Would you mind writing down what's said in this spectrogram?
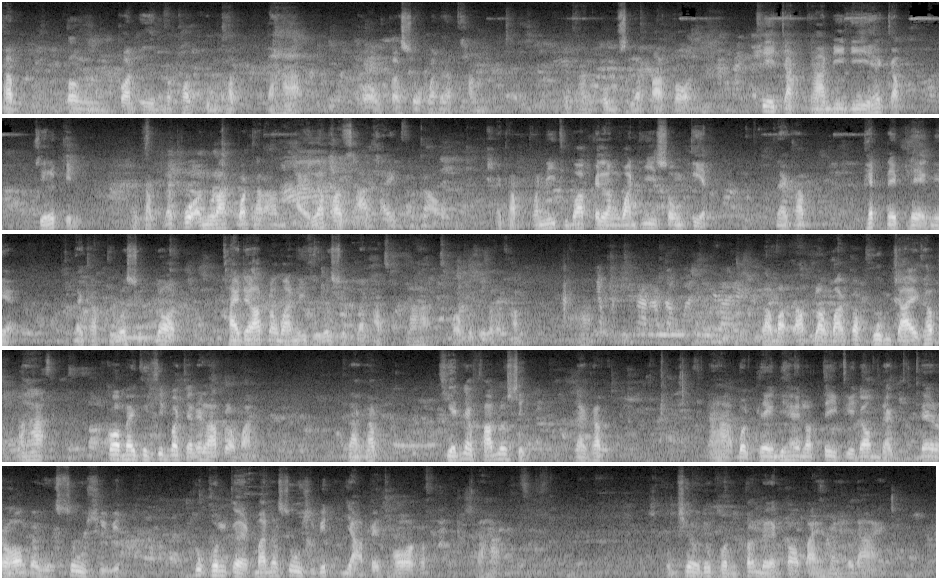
ครับต้องก่อนอื่นก็ขอบคุณครับนะฮะของกระทรวงวัฒนธรรมและทางกรมศิลปากร ที่จัดงานดีๆ ให้กับศิลปินนะครับและผู้อนุรักษ์วัฒนธรรมไทยและภาษาไทยของเรานะครับวันนี้ถือว่าเป็นรางวัลที่ทรงเกียรตินะครับเพชรในเพลงเนี่ยนะครับถือว่าสุดยอดใครได้รับรางวัลนี้ถือว่าสุดแล้วครับนะฮะขอบคุณครับนะฮะอย่างวันนี้มารับรางวัลด้วยเรารับรางวัลก็ภูมิใจครับนะฮะ ก็ไม่เคยคิดว่าจะได้รับรางวัลนะครับ เขียนจากความรู้สึกนะครับนะฮะบทเพลงที่ให้ลอตตี้ฟรีดอมได้ได้ร้องก็คือสู้ชีวิต ทุกคนเกิดมาต้องสู้ชีวิตอย่าไปท้อครับนะฮะผมเชื่อทุกคนต้องเดินต่อไปให้มันให้ได้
